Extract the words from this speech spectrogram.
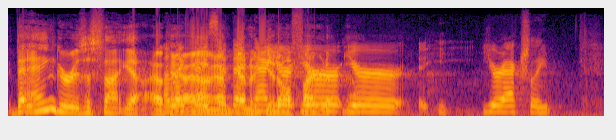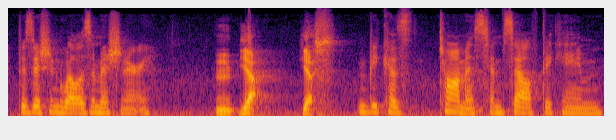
The anger is a sign. Yeah, okay. i like that I'm, I'm said that gonna now get you're, all fired you're, up. now. you're you're actually positioned well as a missionary Mm, yeah. Yes. because thomas himself became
